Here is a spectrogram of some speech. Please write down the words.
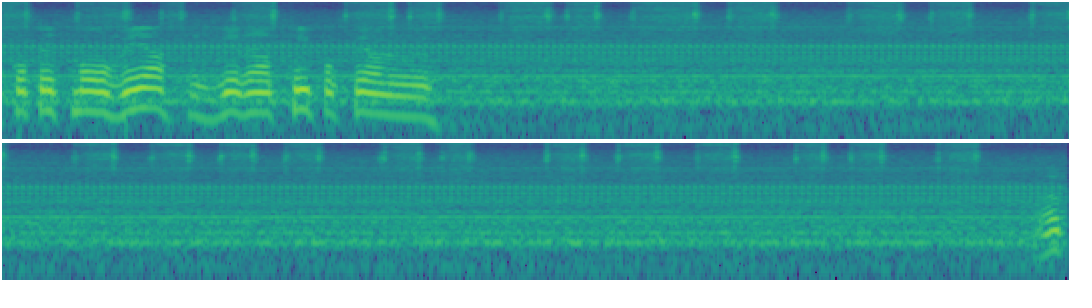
complètement ouvert. Je verrai après pour faire le, Hop.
